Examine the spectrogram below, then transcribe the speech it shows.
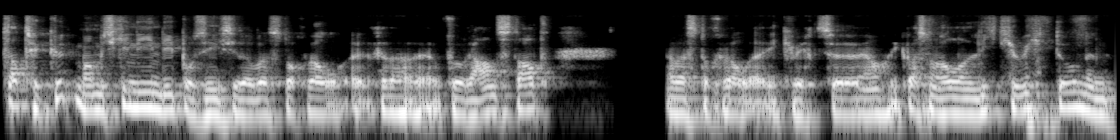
had gekund, maar misschien niet in die positie. Dat was toch wel, eh, eh, vooraan staat, dat was toch wel, eh, ik, werd, eh, ja, ik was nogal een lichtgewicht toen en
